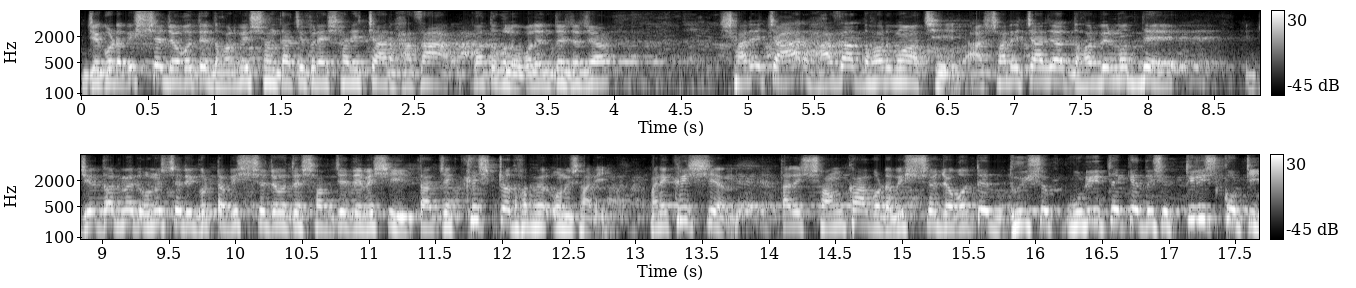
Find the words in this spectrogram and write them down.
যে গোটা বিশ্ব জগতে ধর্মের সংখ্যা আছে প্রায় সাড়ে চার হাজার। কতগুলো বলেন তো চাচা? সাড়ে চার হাজার ধর্ম আছে, আর সাড়ে চার হাজার ধর্মের মধ্যে যে ধর্মের অনুসারী গোটা বিশ্ব জগতে সবচেয়ে বেশি, তার যে খ্রিস্ট ধর্মের অনুসারী মানে খ্রিস্টান তাদের সংখ্যা গোটা বিশ্ব জগতে দুইশো কুড়ি থেকে দুইশো তিরিশ কোটি।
